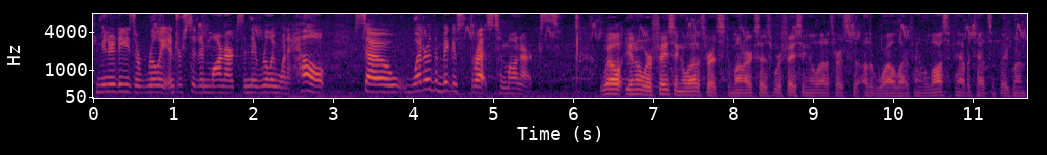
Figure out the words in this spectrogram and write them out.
communities are really interested in monarchs and they really want to help. So, what are the biggest threats to monarchs? Well, you know, we're facing a lot of threats to monarchs as we're facing a lot of threats to other wildlife, and the loss of habitat's a big one.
